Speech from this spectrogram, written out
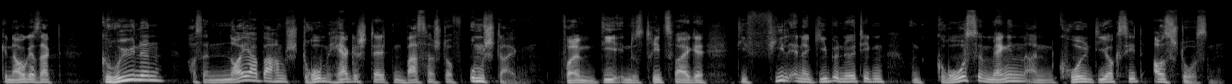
genau gesagt grünen, aus erneuerbarem Strom hergestellten Wasserstoff umsteigen. Vor allem die Industriezweige, die viel Energie benötigen und große Mengen an Kohlendioxid ausstoßen.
